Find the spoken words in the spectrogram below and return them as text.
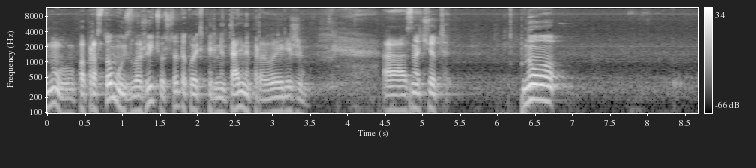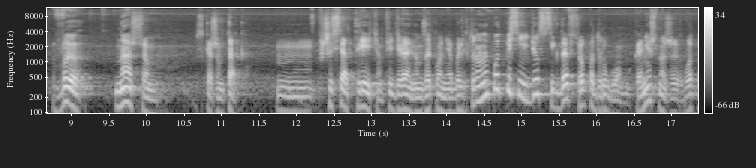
ну, по-простому изложить, вот что такое экспериментальный правовой режим. А, значит, но в нашем, скажем так, в 63-м федеральном законе об электронной подписи идет всегда все по-другому. Конечно же, вот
